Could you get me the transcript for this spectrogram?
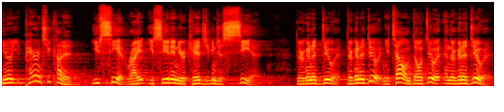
You know, parents, you kind of you see it, right? You see it in your kids. You can just see it. They're going to do it. They're going to do it, and you tell them don't do it, and they're going to do it,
